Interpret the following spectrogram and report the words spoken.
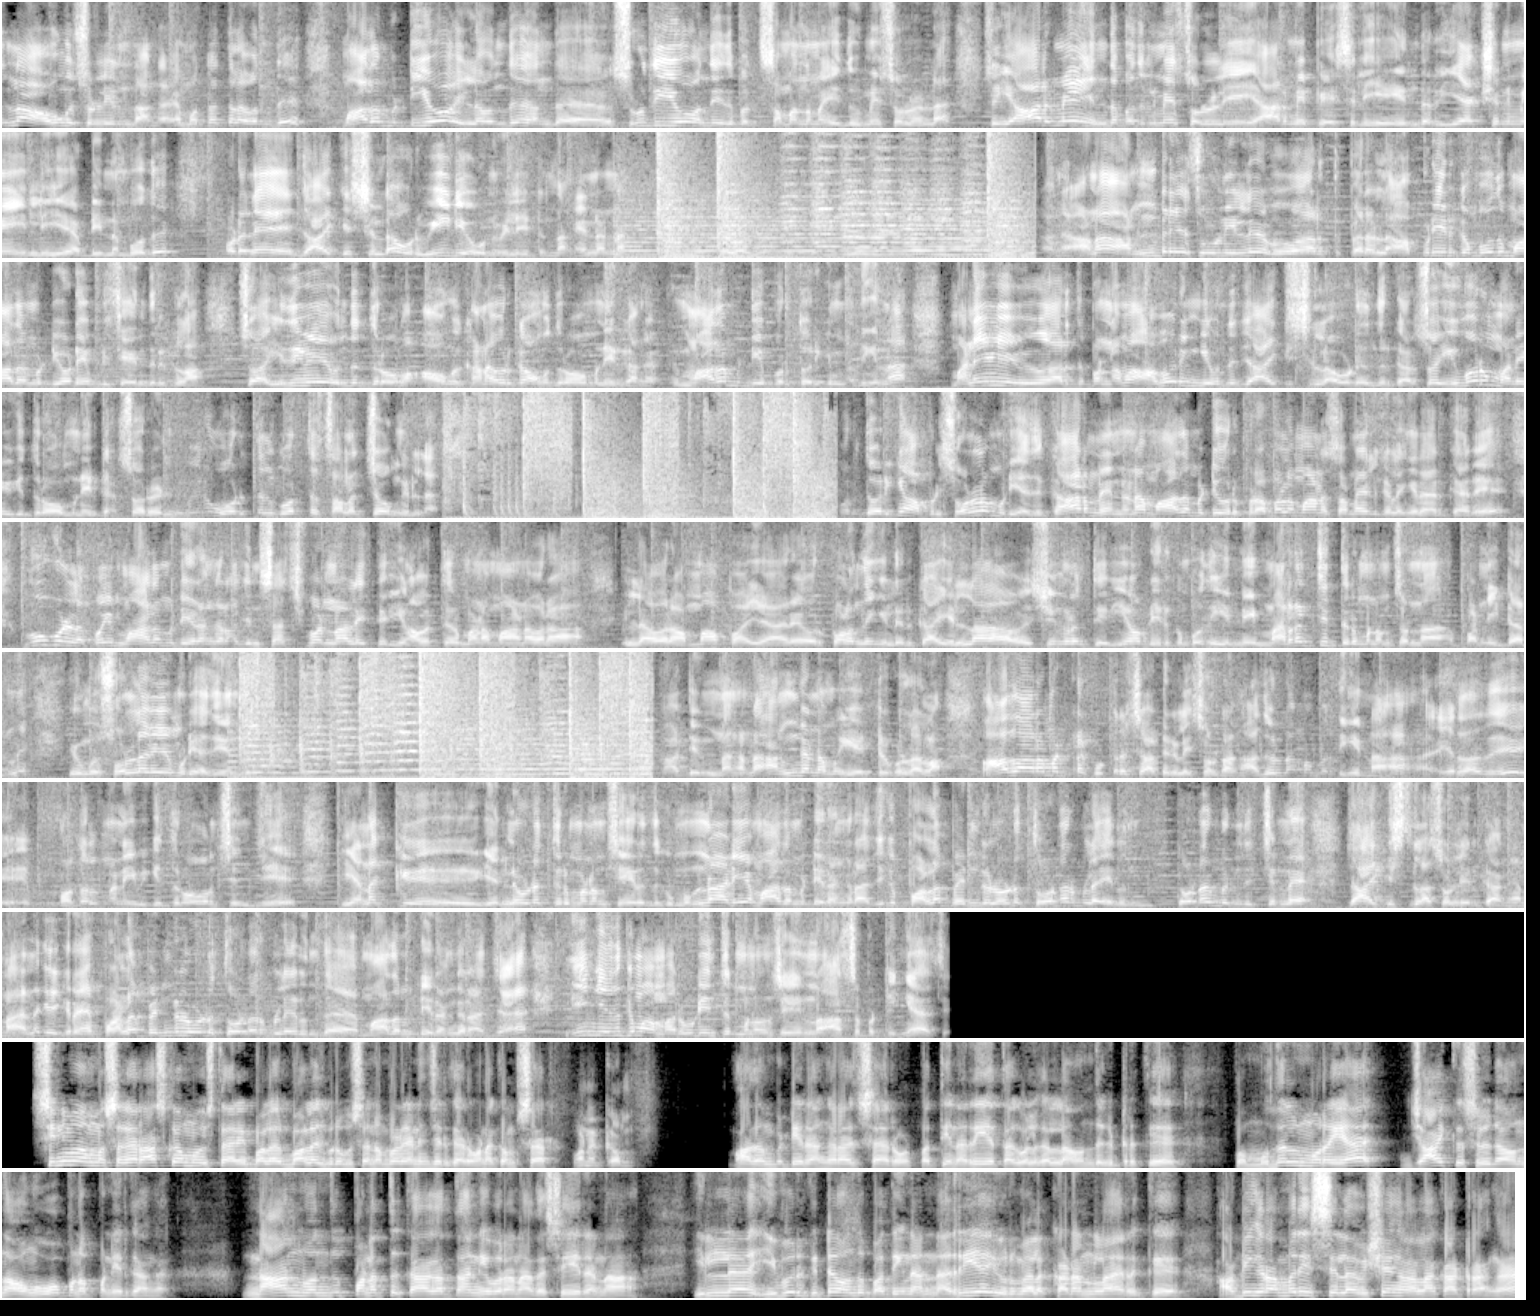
தான் அவங்க சொல்லியிருந்தாங்க. மொத்தத்தில் வந்து மாதம்பட்டியோ இல்லை வந்து அந்த ஸ்ருதியோ வந்து இது பற்றி சம்மந்தமாக எதுவுமே சொல்லலை. ஸோ யாருமே எந்த பதிலுமே சொல்லலையே யாருமே பேசலையே எந்த ரியாக்ஷனுமே இல்லையே அப்படின்னும் போது உடனே ஜாய் கிருஷ்ணா ஒரு வீடியோ ஒன்று வெளியிட்டிருந்தாங்க. என்னென்னா ஆனால் அன்றைய சூழ்நிலையில் விவாகரத்து பெறலை. அப்படி இருக்கும்போது மாதம்பட்டியோட எப்படி சேர்ந்துருக்கலாம்? ஸோ இதுவே வந்து துரோகம். அவங்க கணவருக்கு அவங்க துரோகம் பண்ணியிருக்காங்க. மாதம்பட்டியை பொறுத்த வரைக்கும் பார்த்தீங்கன்னா மனைவியை விவகாரத்து பண்ணாமல் அவர் இங்கே வந்து ஜாய் கிருஷ்ணாவோடு இருந்திருக்காரு. ஸோ இவரும் மனைவிக்கு துரோகம் பண்ணியிருக்காரு. ஸோ ரெண்டு பேரும் ஒருத்தருக்கு ஒருத்தர் சலைச்சவங்க இல்லை. பொறுத்த வரைக்கும் அப்படி சொல்ல முடியாது. காரணம் என்னென்னா மாதம்பட்டி ஒரு பிரபலமான சமையல் கலைஞராக இருக்கார். கூகுளில் போய் மாதம்பட்டி ரங்கராஜன் சர்ச் பண்ணாலே தெரியும். அவர் திருமணமானவரா இல்லை அவர் அம்மா அப்பா யார் அவர் குழந்தைங்கள் இருக்கா எல்லா விஷயங்களும் தெரியும். அப்படி இருக்கும்போது என்னை மறைச்சு திருமணம் சொன்னா பண்ணிட்டாருன்னு இவங்க சொல்லவே முடியாது. எந்த காட்டியிருந்தாங்கன்னா அங்கே நம்ம ஏற்றுக்கொள்ளலாம். ஆதாரமற்ற குற்றச்சாட்டுகளை சொல்கிறாங்க அதுவும் இல்லாமல் பார்த்தீங்கன்னா ஏதாவது முதல் மனைவிக்கு துரோகம் செஞ்சு எனக்கு என்னோட திருமணம் செய்கிறதுக்கு முன்னாடியே மாதம்பட்டி ரங்கராஜுக்கு பல பெண்களோட தொடர்பில் இருந்து தொடர்பு இருந்துச்சுன்னு ஜாய் கிஸ்லா சொல்லியிருக்காங்க. நான் என்ன கேட்குறேன் பல பெண்களோட தொடர்பில் இருந்த மாதம்பட்டி ரங்கராஜை நீங்கள் எதுக்குமா மறுபடியும் திருமணம் செய்யணும்னு ஆசைப்பட்டீங்க? சினிமா விமர்சகர் ராஸ்கா மூவிஸ் தயாரிப்பாளர் பாலாஜி பிரபு சார் நம்மளோட இணைஞ்சிருக்காரு. வணக்கம் சார் வணக்கம். மாதம்பட்டி ரங்கராஜ் சார் பற்றி நிறைய தகவல்கள்லாம் வந்துகிட்டு இருக்கு. இப்போ முதல் முறையாக ஜாய் கிறிஸ்டல்டா வந்து அவங்க ஓப்பன் அப் பண்ணியிருக்காங்க. நான் வந்து பணத்துக்காகத்தான் இவரை நான் அதை செய்கிறேனா இல்லை இவர்கிட்ட வந்து பார்த்தீங்கன்னா நிறைய இவர் மேலே கடன்லாம் இருக்குது அப்படிங்கிற மாதிரி சில விஷயங்களெல்லாம் காட்டுறாங்க.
